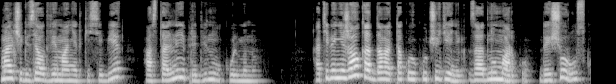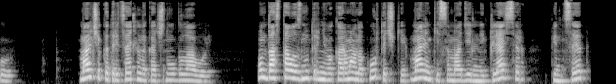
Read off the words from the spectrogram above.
Мальчик взял две монетки себе, а остальные придвинул Кульману. «А тебе не жалко отдавать такую кучу денег за одну марку, да еще русскую?» Мальчик отрицательно качнул головой. Он достал из внутреннего кармана курточки маленький самодельный кляссер, пинцет,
